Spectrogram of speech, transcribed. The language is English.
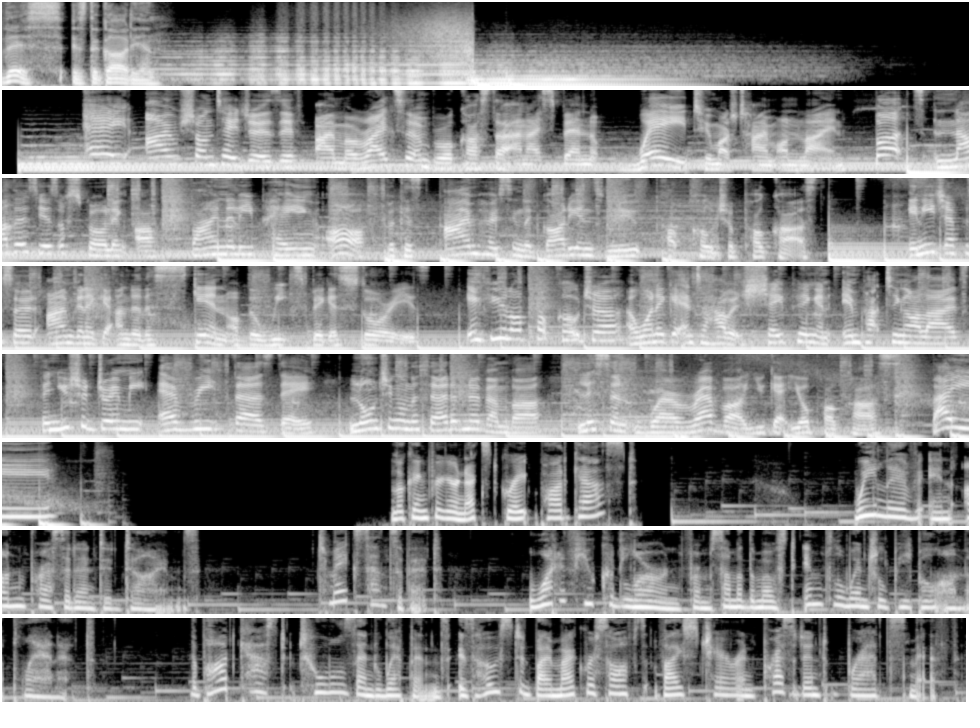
This is The Guardian. Hey, I'm Chanté Joseph. I'm a writer and broadcaster, and I spend way too much time online. But now those years of scrolling are finally paying off because I'm hosting The Guardian's new pop culture podcast. In each episode, I'm going to get under the skin of the week's biggest stories. If you love pop culture and want to get into how it's shaping and impacting our lives, then you should join me every Thursday, launching on the 3rd of November. Listen wherever you get your podcasts. Bye. Looking for your next great podcast? We live in unprecedented times. To make sense of it, what if you could learn from some of the most influential people on the planet? The podcast Tools and Weapons is hosted by Microsoft's Vice Chair and President Brad Smith.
